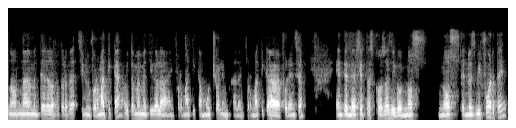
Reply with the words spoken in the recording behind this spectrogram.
no nada era la fotografía, sino informática. Ahorita me he metido a la informática mucho, a la, informática forense, entender ciertas cosas, digo, no, no, no es mi fuerte,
